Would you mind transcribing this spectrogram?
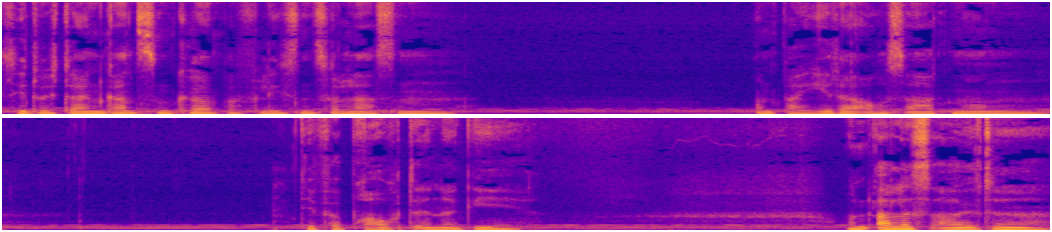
sie durch deinen ganzen Körper fließen zu lassen und bei jeder Ausatmung die verbrauchte Energie und alles Alte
